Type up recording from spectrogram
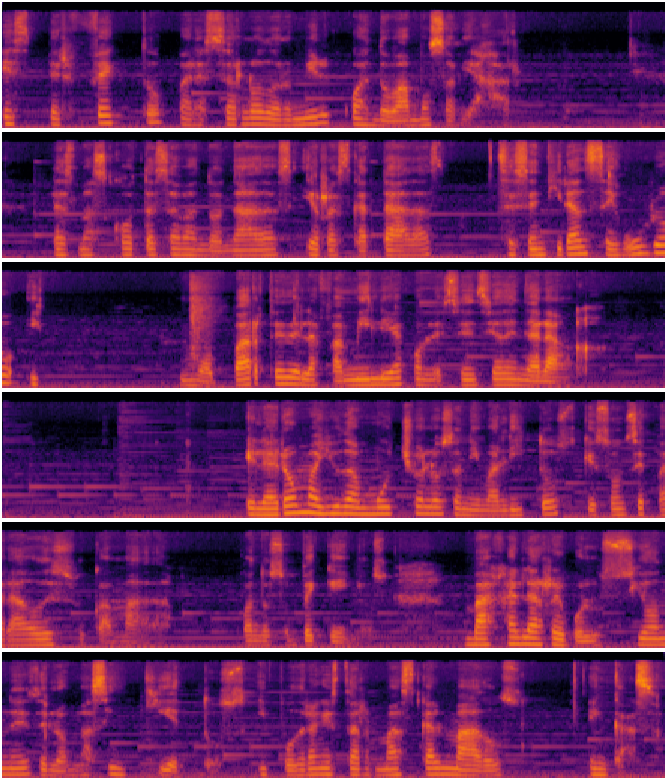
Es perfecto para hacerlo dormir cuando vamos a viajar. Las mascotas abandonadas y rescatadas se sentirán seguro y como parte de la familia con la esencia de naranja. El aroma ayuda mucho a los animalitos que son separados de su camada cuando son pequeños. Baja las revoluciones de los más inquietos y podrán estar más calmados en casa.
